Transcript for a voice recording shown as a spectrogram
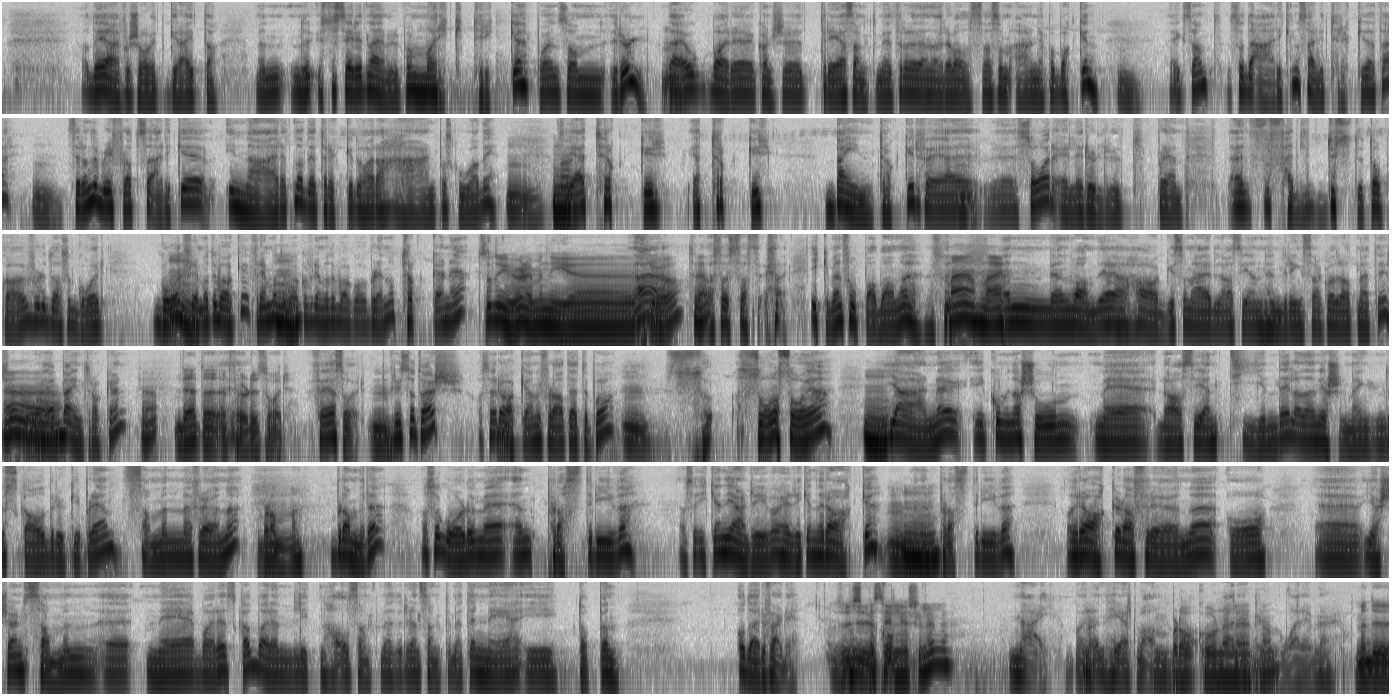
Og det er for så vidt greit, da. Men hvis du ser litt nærmere på marktrykket på en sånn rull Det er jo bare kanskje tre centimeter av den der valsa som er ned på bakken. Ikke sant? Så det er ikke noe særlig trøkk i dette her. Mm. Selv om det blir flatt, så er det ikke i nærheten av det trøkket du har av hælen på skoa di. Mm. Så jeg tråkker, jeg tråkker, beintråkker før jeg eh, sår eller ruller ut plen. Det er en forferdelig dustete oppgave, for du da så går, går Mm. frem og tilbake, frem og tilbake og frem og tilbake over plenen og tråkker ned. Så du gjør det med nye Ja, frø ja. òg? Ja. Altså, ikke med en fotballbane, Nei, nei. men med en vanlig hage som er la oss si en hundrings av kvadratmeter, så Ja, ja, går jeg beintråkkeren Ja. Det er før du sår. før jeg sår. Mm. På kryss og tvers, og så raker jeg den flat etterpå. Mm. Så, så så jeg, Mm. gjerne i kombinasjon med la oss si en tiendedel av den gjødselmengden du skal bruke i plen, sammen med frøene. Blande. Blander det, og så går du med en plastrive. Altså ikke en jerndrive og heller ikke en rake, men en plastrive. Og raker da frøene og eh, gjødselen sammen eh, ned bare Skal bare en liten halv centimeter eller en centimeter ned i toppen. Og da er du ferdig. Så Noe du spesiell gjødsel, eller? Nei, bare en helt vanlig Blåkorn eller et eller annet? Whatever. Men du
